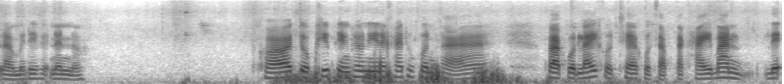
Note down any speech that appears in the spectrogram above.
เราไม่ได้นั่นเนาะ ขอจบคลิปเพียงเท่านี้นะคะ ทุกคนค่ะ ฝากกดไลค์ กดแชร์ กดสับตะไคร้บ้านเล็ก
